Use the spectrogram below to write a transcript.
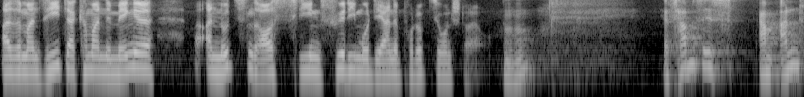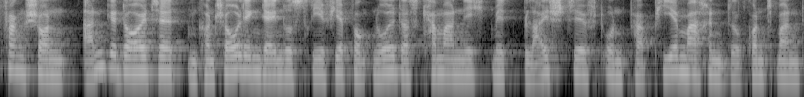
also man sieht, da kann man eine Menge an Nutzen draus ziehen für die moderne Produktionssteuerung. Mhm. Jetzt haben Sie es am Anfang schon angedeutet, ein Controlling der Industrie 4.0, das kann man nicht mit Bleistift und Papier machen. So konnte man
